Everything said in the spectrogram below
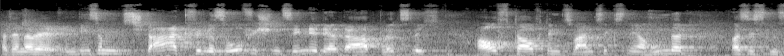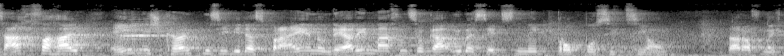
Also in diesem stark philosophischen Sinne, der da plötzlich auftaucht im 20. Jahrhundert, was ist ein Sachverhalt? Englisch könnten Sie, wie das Brian und Erin machen, sogar übersetzen mit Proposition. Darauf möchte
